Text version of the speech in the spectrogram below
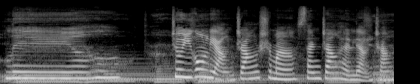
了？就一共两张是吗？三张还是两张？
